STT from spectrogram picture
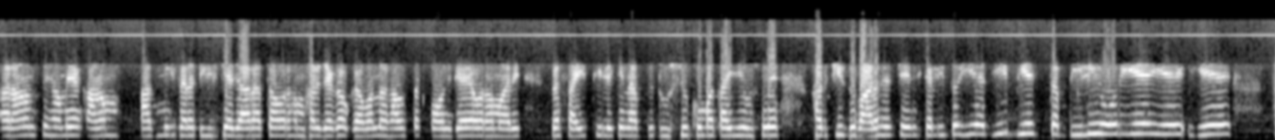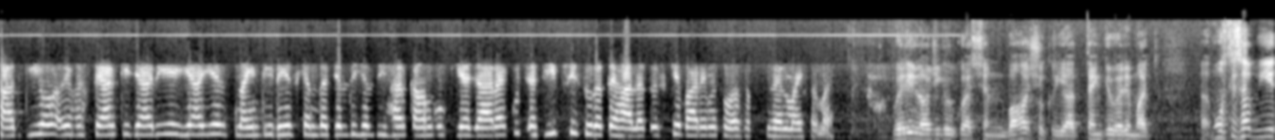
آرام سے ہمیں ایک عام آدمی کی طرح ڈیل کیا جا رہا تھا اور ہم ہر جگہ گورنر ہاؤس تک پہنچ گئے اور ہماری رسائی تھی، لیکن اب جو دوسری حکومت آئی ہے، اس نے ہر چیز دوبارہ سے چینج کر لی۔ تو یہ عجیب یہ تبدیلی ہو رہی ہے، یہ یہ سادگی اور اختیار کی جا رہی ہے، یا یہ نائنٹی ڈیز کے اندر جلدی جلدی ہر کام کو کیا جا رہا ہے؟ کچھ عجیب سی صورت حال ہے تو اس کے بارے میں تھوڑا سا رہنمائی فرمائے ویری لاجیکل کوشچن بہت شکریہ. تھینک یو ویری مچ مفتی صاحب، یہ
